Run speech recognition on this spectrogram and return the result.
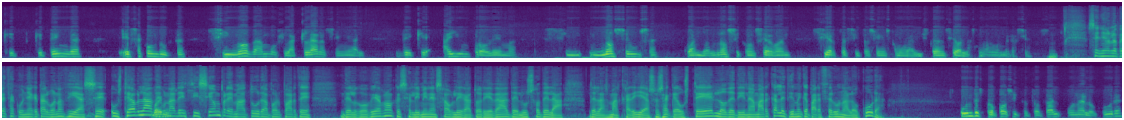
que tenga esa conducta si no damos la clara señal de que hay un problema si no se usa, cuando no se conservan ciertas situaciones como la distancia o las no aglomeraciones. Señor López Acuña, ¿qué tal? Buenos días. Eh, usted habla de una decisión prematura por parte del gobierno que se elimine esa obligatoriedad del uso de, la, de las mascarillas. O sea que a usted lo de Dinamarca le tiene que parecer una locura. Un despropósito total, una locura.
